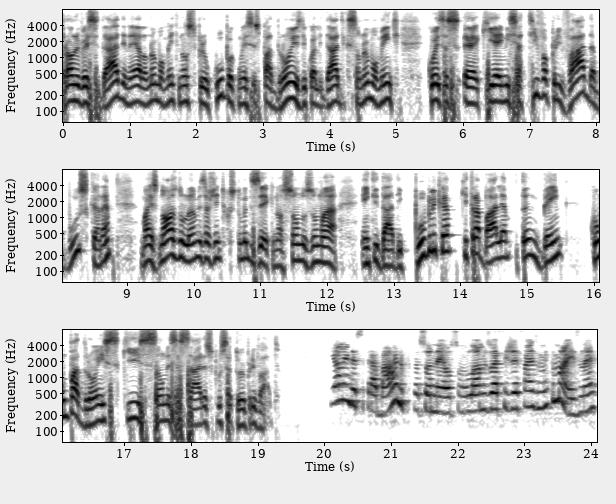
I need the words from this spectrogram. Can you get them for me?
a universidade, né? Ela normalmente não se preocupa com esses padrões de qualidade que são normalmente coisas é, que a iniciativa privada busca, né? Mas nós no Lames a gente costuma dizer que nós somos uma entidade pública que trabalha também com padrões que são necessários para o setor privado. E além desse trabalho, professor Nelson, o LAMES UFG faz muito mais, né?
